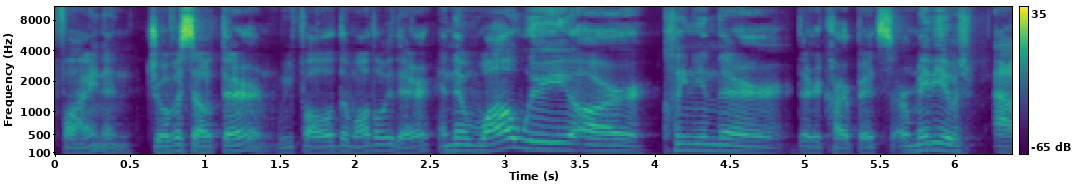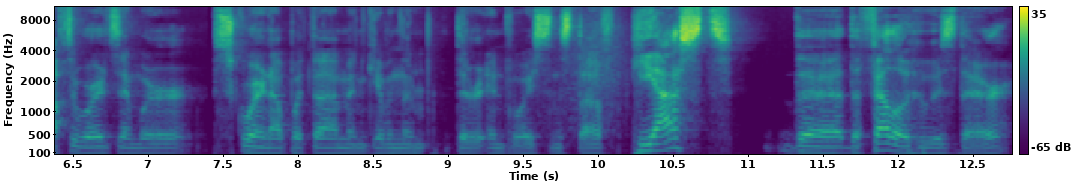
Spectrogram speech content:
fine and drove us out there and we followed them all the way there. And then while we are cleaning their their carpets, or maybe it was afterwards and we're squaring up with them and giving them their invoice and stuff, he asked the the fellow who is there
